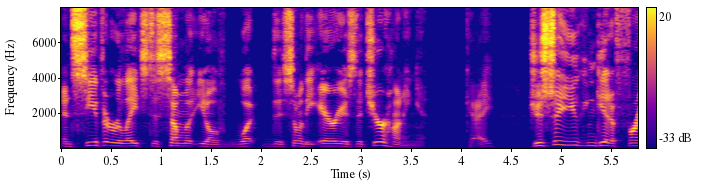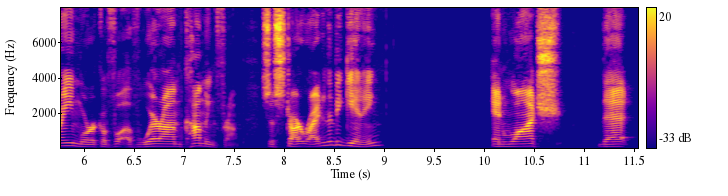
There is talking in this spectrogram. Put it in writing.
and see if it relates to some you know what the, some of the areas that you're hunting in. Okay, just so you can get a framework of, of where I'm coming from. So start right in the beginning, and watch that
